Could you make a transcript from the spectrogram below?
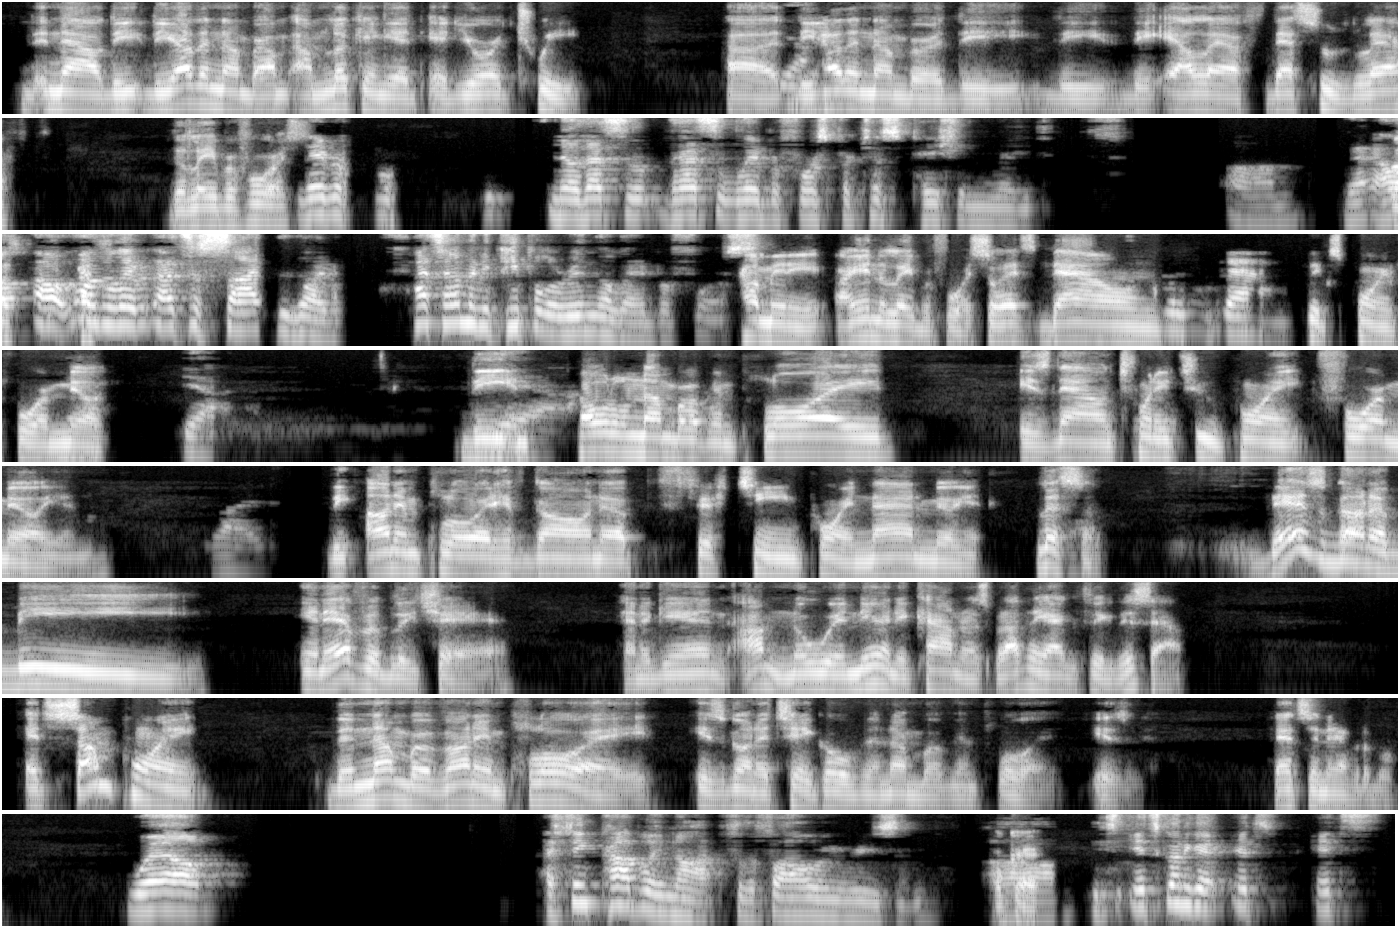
now the the other number I'm I'm looking at at your tweet. Uh, yeah. The other number, the the the LF, that's who's left, the labor force. Labor force. No, that's the that's the labor force participation rate. Um, the, oh, oh, oh, the labor. That's a side labor. That's how many people are in the labor force. How many are in the labor force? So that's down Down. six point four million. Yeah. The Yeah. total number of employed is down twenty two point four million. Right. The unemployed have gone up fifteen point nine million. Listen, there's gonna be inevitably, Chad. And again, I'm nowhere near an economist, but I think I can figure this out. At some point, the number of unemployed is going to take over the number of employed, isn't it? That's inevitable. Well, I think probably not for the following reason. Okay. Um, it's it's going to get it's it's.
